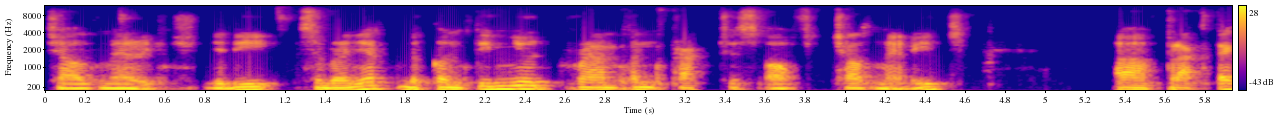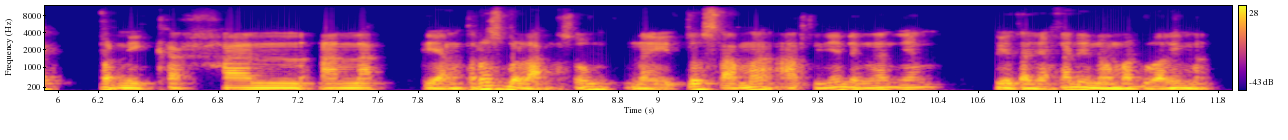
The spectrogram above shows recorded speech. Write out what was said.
child marriage. Jadi sebenarnya the continued rampant practice of child marriage, uh, praktek pernikahan anak yang terus berlangsung, nah itu sama artinya dengan yang ditanyakan di nomor 25.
